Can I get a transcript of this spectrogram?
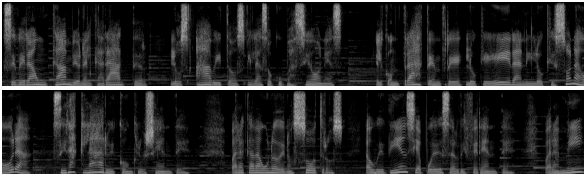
Se verá un cambio en el carácter, los hábitos y las ocupaciones. El contraste entre lo que eran y lo que son ahora será claro y concluyente. Para cada uno de nosotros, la obediencia puede ser diferente. Para mí,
